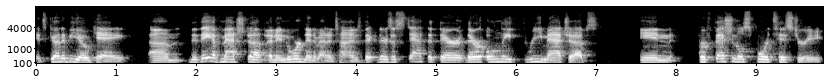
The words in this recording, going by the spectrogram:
it's going to be okay. Um, that they have matched up an inordinate amount of times. There, there's a stat that there there are only three matchups in professional sports history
